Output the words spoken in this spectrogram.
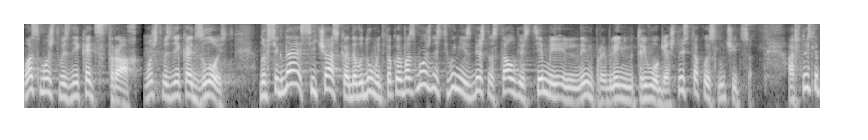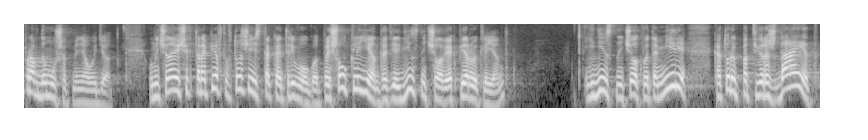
у вас может возникать страх, может возникать злость. Но всегда сейчас, когда вы думаете о такой возможности, вы неизбежно сталкиваетесь с теми или иными проявлениями тревоги. А что если такое случится? А что если, правда, муж от меня уйдет? У начинающих терапевтов тоже есть такая тревога. Вот пришел клиент, это единственный человек, первый клиент, единственный человек в этом мире, который подтверждает,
